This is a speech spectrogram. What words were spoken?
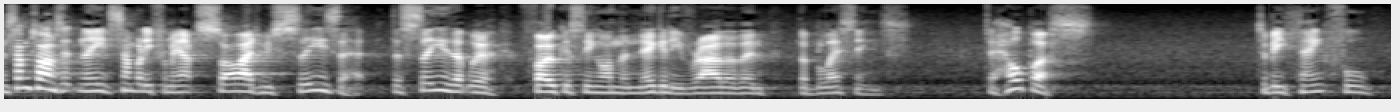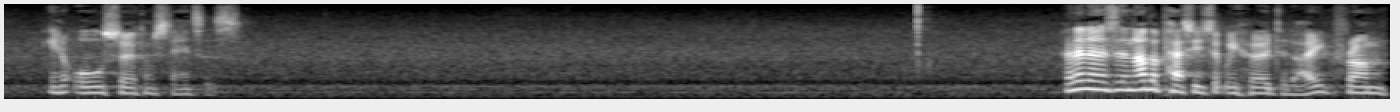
And sometimes it needs somebody from outside who sees that, to see that we're focusing on the negative rather than the blessings, to help us to be thankful in all circumstances. And then there's another passage that we heard today from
